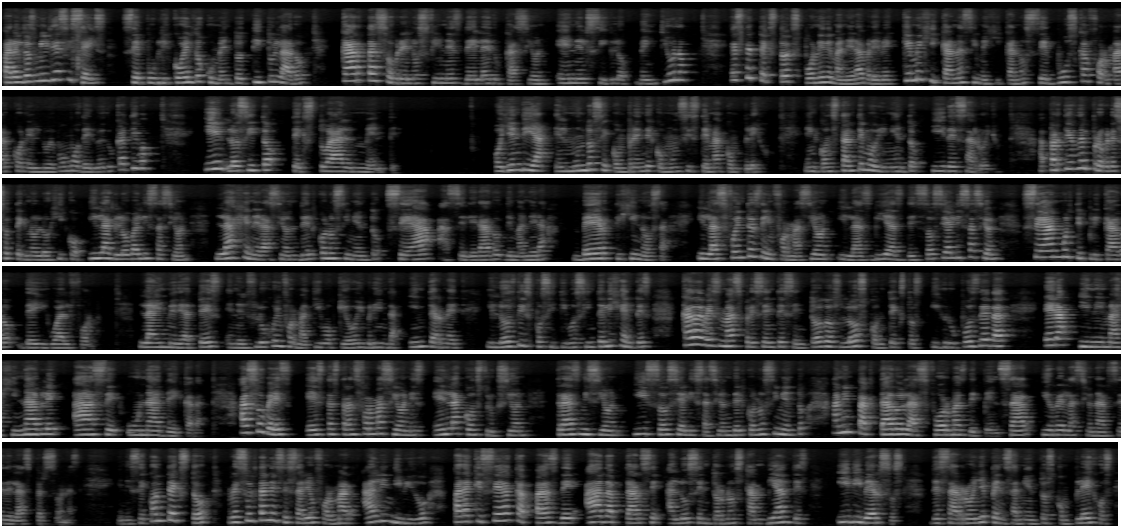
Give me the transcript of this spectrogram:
Para el 2016 se publicó el documento titulado Carta sobre los fines de la educación en el siglo XXI. Este texto expone de manera breve qué mexicanas y mexicanos se busca formar con el nuevo modelo educativo. Y lo cito textualmente. Hoy en día el mundo se comprende como un sistema complejo, en constante movimiento y desarrollo. A partir del progreso tecnológico y la globalización, la generación del conocimiento se ha acelerado de manera vertiginosa y las fuentes de información y las vías de socialización se han multiplicado de igual forma. La inmediatez en el flujo informativo que hoy brinda Internet y los dispositivos inteligentes, cada vez más presentes en todos los contextos y grupos de edad, era inimaginable hace una década. A su vez, estas transformaciones en la construcción, transmisión y socialización del conocimiento han impactado las formas de pensar y relacionarse de las personas. En ese contexto, resulta necesario formar al individuo para que sea capaz de adaptarse a los entornos cambiantes y diversos, desarrolle pensamientos complejos,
